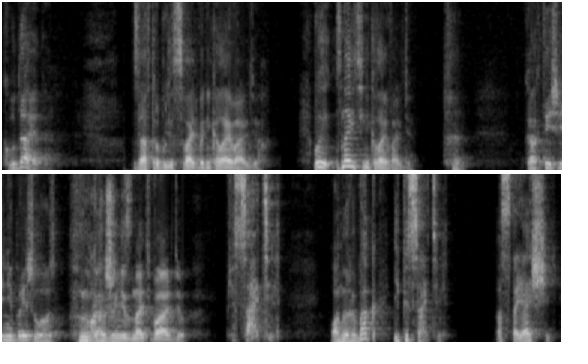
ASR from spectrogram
Куда это? Завтра будет свадьба Николая Вальдю. Вы знаете Николая Вальдю? Как ты еще не пришлось. Ну как же не знать Вальдю? Писатель. Он и рыбак, и писатель. Настоящий.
